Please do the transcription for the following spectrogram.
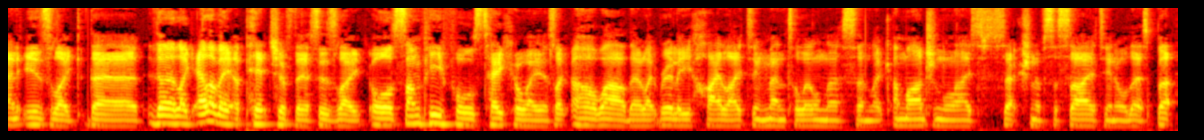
and is like the the like elevator pitch of this is like, or some people's takeaway is like, oh wow, they're like really highlighting mental illness and like a marginalized section of society and all this. But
